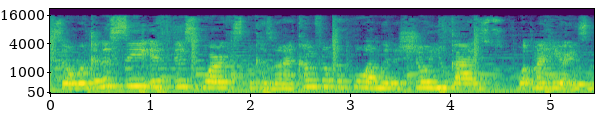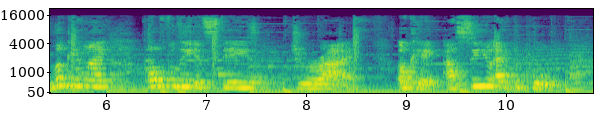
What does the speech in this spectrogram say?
So we're gonna see if this works because when I come from the pool, I'm gonna show you guys what my hair is looking like. Hopefully it stays dry. Okay, I'll see you at the pool.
